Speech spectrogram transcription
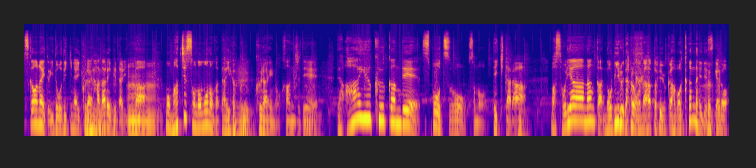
使わないと移動できないくらい離れてたりとか、もう街そのものが大学くらいの感じで,、でああいう空間でスポーツをそのできたら、まあそりゃなんか伸びるだろうなというか分かんないですけど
